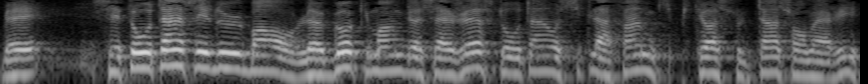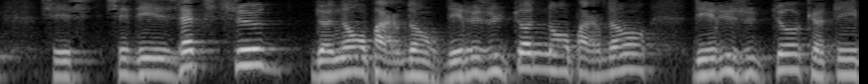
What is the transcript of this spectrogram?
mais, c'est autant ces deux bords. Le gars qui manque de sagesse, c'est autant aussi que la femme qui picasse tout le temps son mari. C'est des attitudes de non-pardon, des résultats de non-pardon, des résultats que tu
